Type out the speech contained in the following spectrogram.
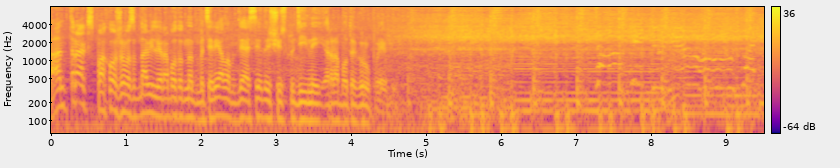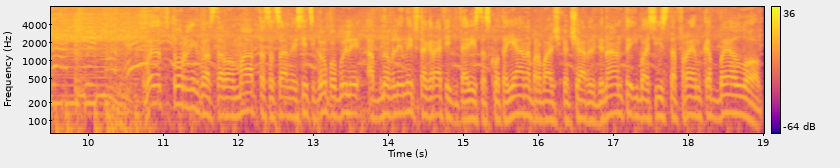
Антракс, похоже, возобновили работу над материалом для следующей студийной работы группы. В этот вторник, 22 марта, социальные сети группы были обновлены фотографии гитариста Скотта Яна, барабанщика Чарли Бинанте и басиста Фрэнка Белло.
